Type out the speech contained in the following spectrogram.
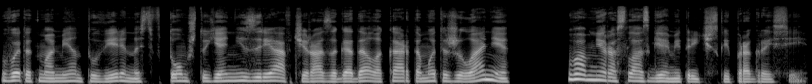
В этот момент уверенность в том, что я не зря вчера загадала картам это желание, во мне росла с геометрической прогрессией.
